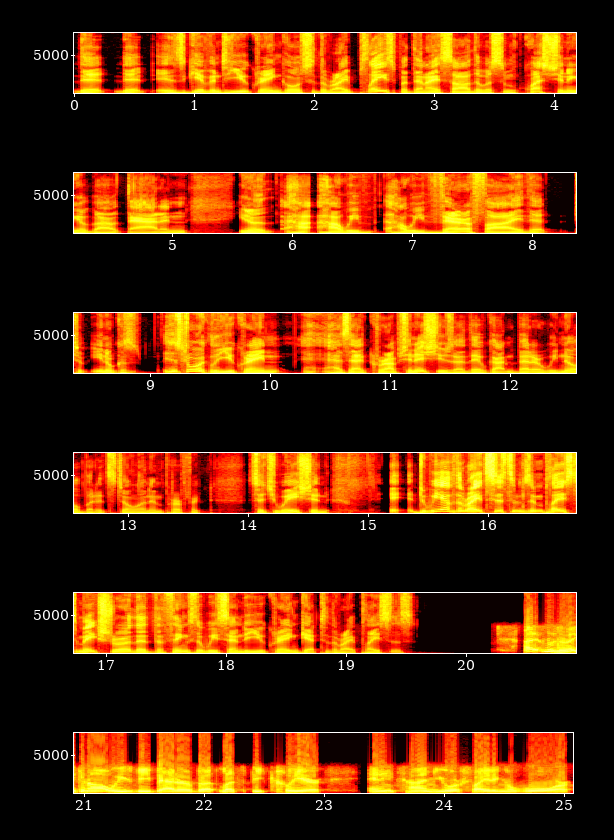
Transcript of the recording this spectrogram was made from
that that is given to Ukraine goes to the right place, but then I saw there was some questioning about that, and you know how, how we how we verify that. To, you know, because historically Ukraine has had corruption issues. They've gotten better, we know, but it's still an imperfect situation do we have the right systems in place to make sure that the things that we send to Ukraine get to the right places? I, listen, they can always be better, but let's be clear. Anytime you are fighting a war,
